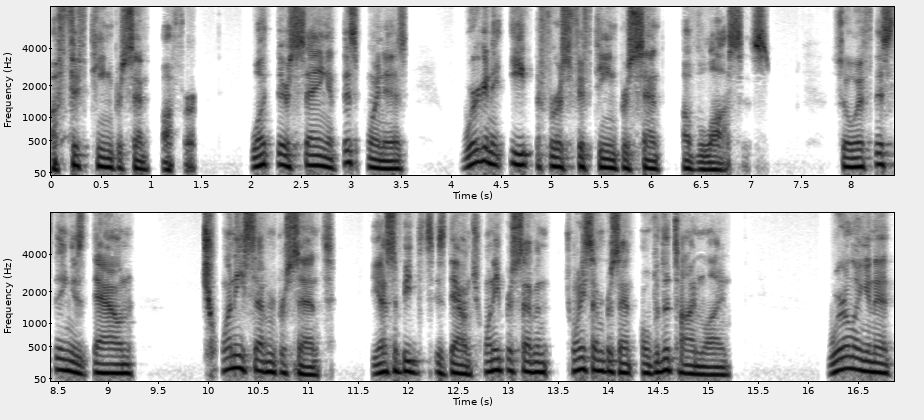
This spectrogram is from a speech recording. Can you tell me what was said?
a 15% buffer. What they're saying at this point is we're going to eat the first 15% of losses. So if this thing is down 27%, the S&P is down 20%, 27% over the timeline, we're only going to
